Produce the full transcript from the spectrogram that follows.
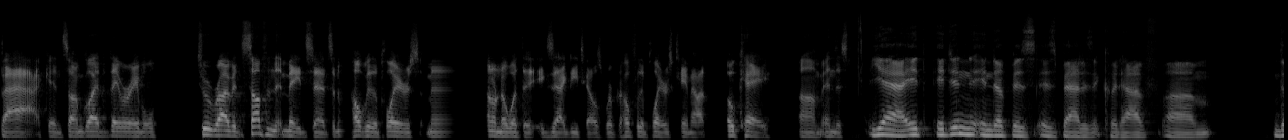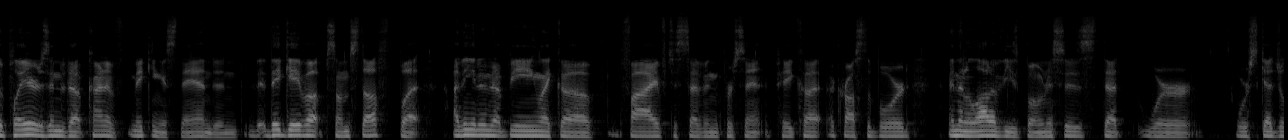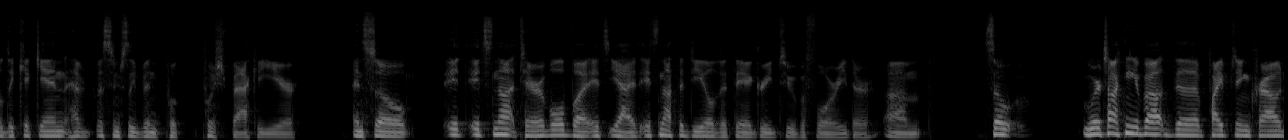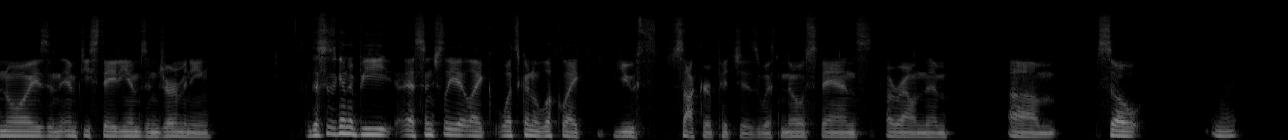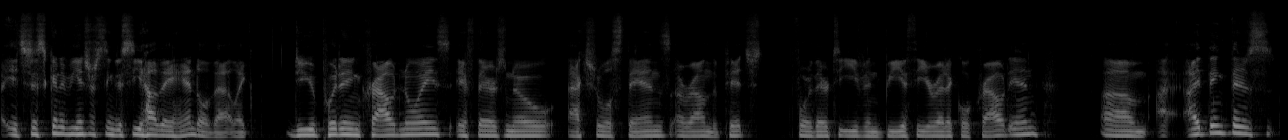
back, and so I'm glad that they were able to arrive at something that made sense, and hopefully the players. I, mean, I don't know what the exact details were, but hopefully the players came out okay um, this. Yeah, it it didn't end up as as bad as it could have. Um, the players ended up kind of making a stand, and th- they gave up some stuff, but I think it ended up being like a five to seven percent pay cut across the board, and then a lot of these bonuses that were were scheduled to kick in have essentially been pu- pushed back a year, and so it it's not terrible, but it's yeah, it, it's not the deal that they agreed to before either. Um, so we're talking about the piped in crowd noise and the empty stadiums in Germany. This is going to be essentially like what's going to look like youth soccer pitches with no stands around them. Um, so it's just going to be interesting to see how they handle that. Like, do you put in crowd noise if there's no actual stands around the pitch for there to even be a theoretical crowd in? Um, I, I think there's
